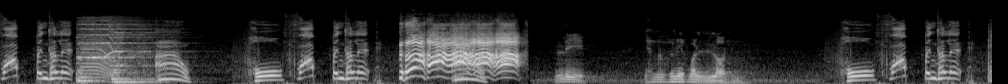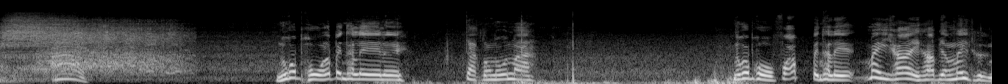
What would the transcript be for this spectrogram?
ฟับเป็นทะเล อ้าวโผล่ฟับเป็นทะเล รีบ อย่างนั้นเขาเรียกว่าหล่น โผล่ฟับเป็นทะเล อ้าวนึกว่าโผล่แล้วเป็นทะเลเลย จากตรงนู้นมานึกว่าโผล่ฟับเป็นทะเลไม่ใช่ครับ ยังไม่ถึง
